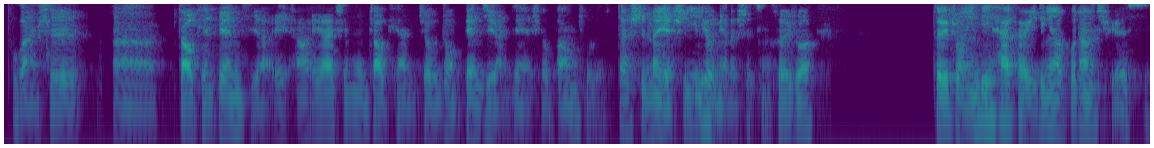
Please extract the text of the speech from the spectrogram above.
不管是呃照片编辑啊，A 然后 AI 生成照片，就这种编辑软件也是有帮助的。但是那也是一六年的事情，所以说，对于这种 indie hacker 一定要不断的学习，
